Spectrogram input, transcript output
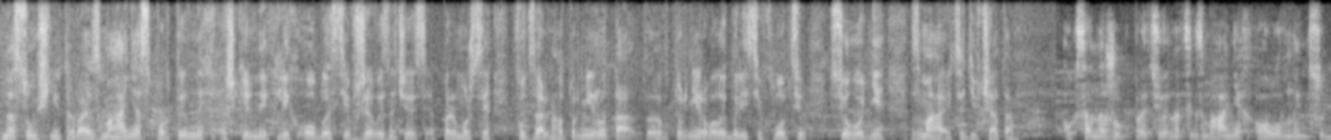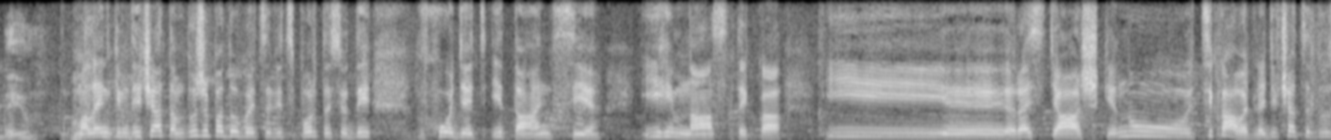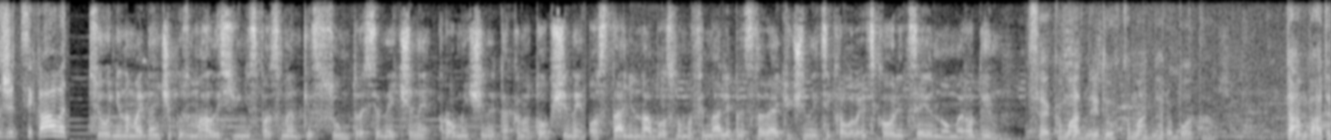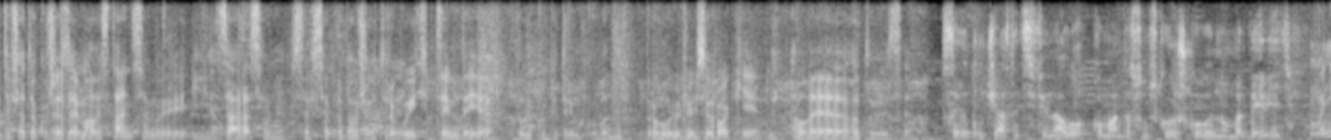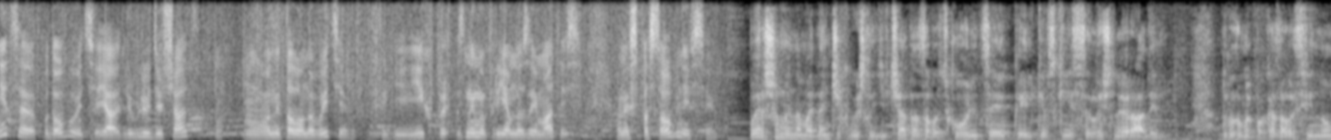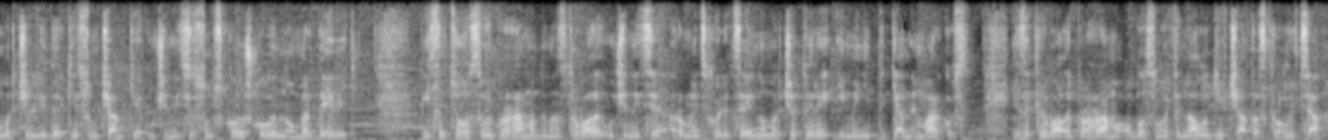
На Сумщині тривають змагання спортивних шкільних ліг області. Вже визначились переможці футзального турніру та турніру волейболістів хлопців. Сьогодні змагаються дівчата. Оксана Жук працює на цих змаганнях головним суддею. Маленьким дівчатам дуже подобається від спорту. Сюди входять і танці, і гімнастика, і розтяжки. Ну, цікаво. Для дівчат це дуже цікаво. Сьогодні на майданчику змагались юні спортсменки з Сум, Тросянеччини, Роменщини та Конотопщини. Останню на обласному фіналі представляють учениці Кроловецького ліцею номер 1 Це командний дух, командна робота. Там багато дівчаток вже займалися танцями, і зараз вони все все продовжують робити. Це їм дає велику підтримку. Вони прогулюють уроки, але готуються. Серед учасниць фіналу команда Сумської школи номер 9 Мені це подобається. Я люблю дівчат. Вони талановиті, такі їх при- з ними приємно займатися. Вони способні всі. Першими на майданчик вийшли дівчата Заводського ліцею Кирківської селищної ради. Другими показали свій номер чи лідерки сумчанки, учениці Сумської школи номер 9 Після цього свою програму демонстрували учениці Роменського ліцею номер 4 імені Тетяни Маркус і закривали програму обласного фіналу дівчата з Кролиця.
